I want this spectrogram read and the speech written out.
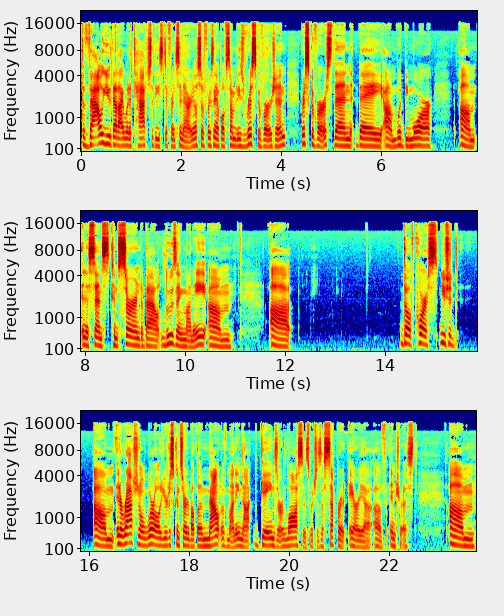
the value that I would attach to these different scenarios. So, for example, if somebody's risk aversion, risk averse, then they um, would be more, um, in a sense, concerned about losing money. Um, uh, though, of course, you should um, in a rational world, you're just concerned about the amount of money, not gains or losses, which is a separate area of interest. Um,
